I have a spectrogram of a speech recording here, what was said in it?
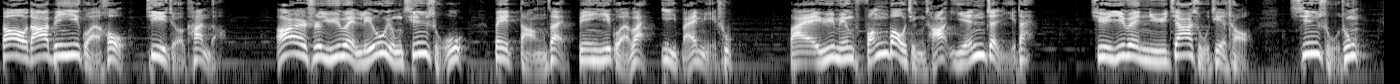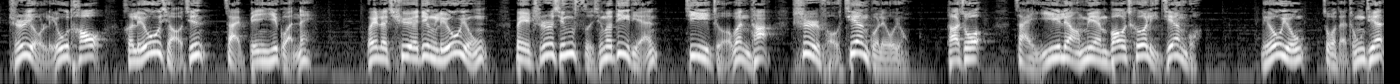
到达殡仪馆后，记者看到二十余位刘勇亲属被挡在殡仪馆外一百米处，百余名防暴警察严阵以待。据一位女家属介绍，亲属中只有刘涛和刘小金在殡仪馆内。为了确定刘勇被执行死刑的地点，记者问他是否见过刘勇，他说在一辆面包车里见过。刘勇坐在中间。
